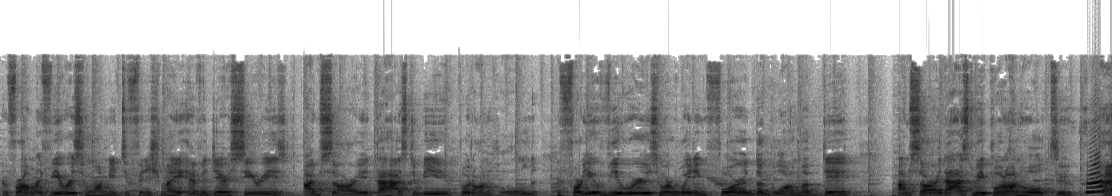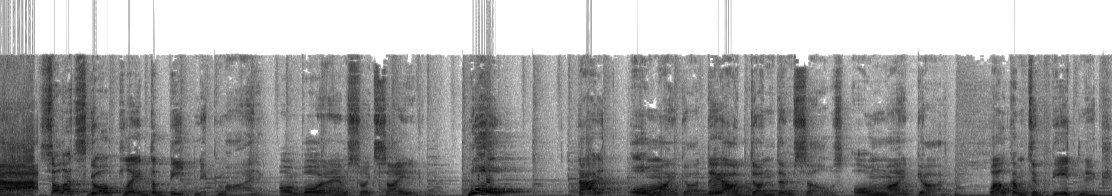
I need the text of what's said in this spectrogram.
And for all my viewers who want me to finish my Evadare series, I'm sorry, that has to be put on hold. And for you viewers who are waiting for the Glom update, I'm sorry, that has to be put on hold too. so let's go play the Beatnik mod. Oh boy, I am so excited. Whoa! That, oh my god, they outdone themselves. Oh my god. Welcome to Beatnik.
